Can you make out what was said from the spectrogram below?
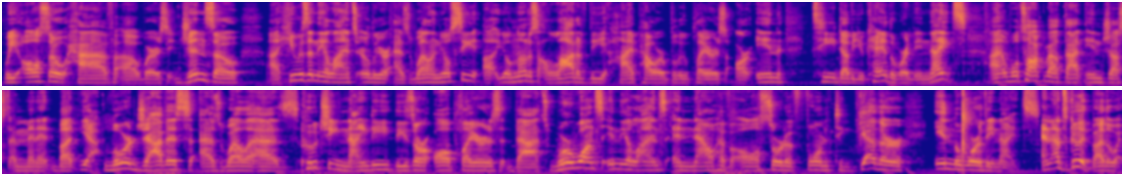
We also have uh where's Jinzo? Uh, he was in the alliance earlier as well and you'll see uh, you'll notice a lot of the high power blue players are in TWK the worthy knights. Uh, we'll talk about that in just a minute. But yeah Lord Javis as well as Poochie 90 these are all players that were once in the alliance and now have all sort of formed together in the worthy knights. And that's good by the way.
